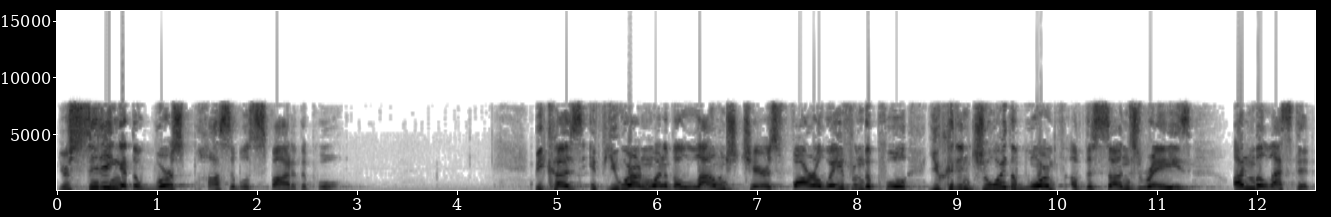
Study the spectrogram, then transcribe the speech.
you're sitting at the worst possible spot at the pool. Because if you were on one of the lounge chairs far away from the pool, you could enjoy the warmth of the sun's rays unmolested.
